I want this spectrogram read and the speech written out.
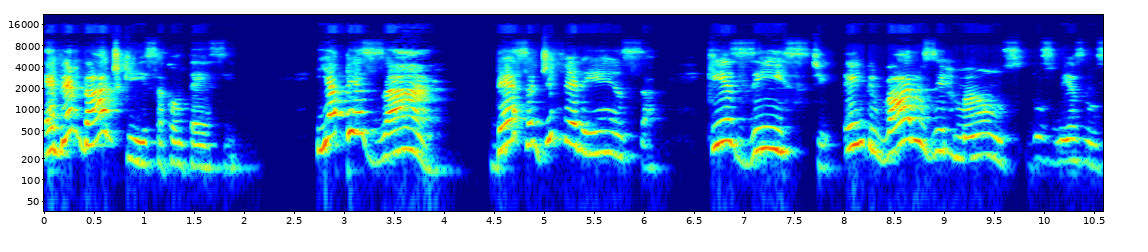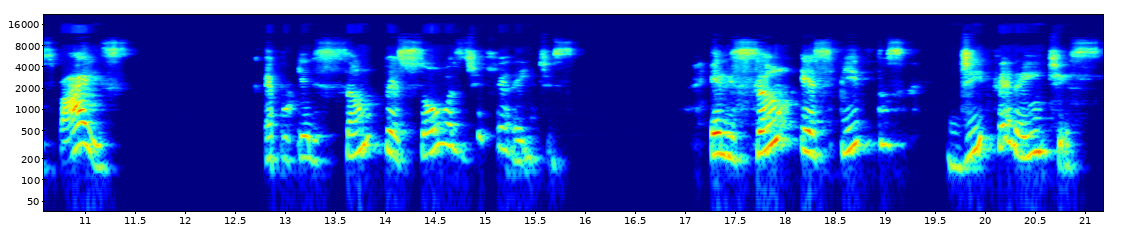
é verdade que isso acontece. E apesar dessa diferença que existe entre vários irmãos dos mesmos pais, é porque eles são pessoas diferentes. Eles são espíritos diferentes.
